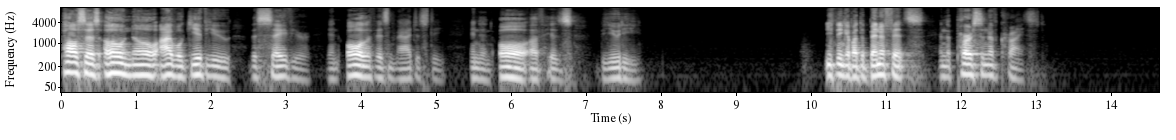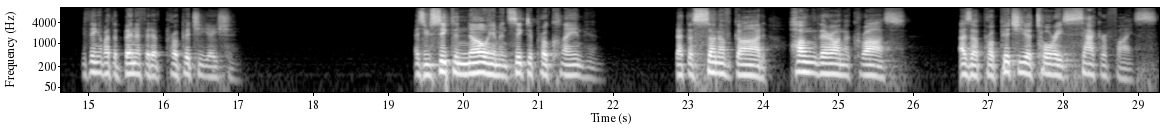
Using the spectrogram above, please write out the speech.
Paul says, Oh, no, I will give you the Savior in all of his majesty and in all of his beauty. You think about the benefits and the person of Christ. You think about the benefit of propitiation. As you seek to know him and seek to proclaim him, that the Son of God hung there on the cross as a propitiatory sacrifice,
